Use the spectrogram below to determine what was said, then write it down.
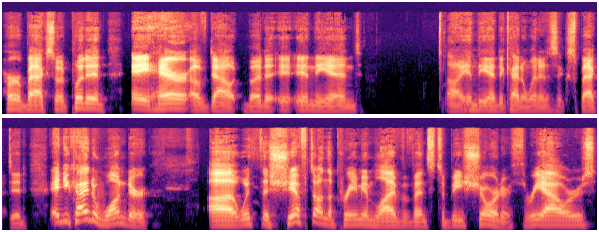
her back. So it put in a hair of doubt, but in the end, uh, in the end, it kind of went as expected. And you kind of wonder uh, with the shift on the premium live events to be shorter, three hours,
